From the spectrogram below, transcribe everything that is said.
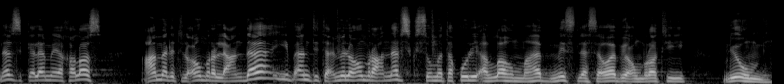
نفس الكلام هي خلاص عملت العمرة اللي عندها يبقى أنت تعملي عمرة عن نفسك ثم تقولي اللهم هب مثل ثواب عمرتي لأمي.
